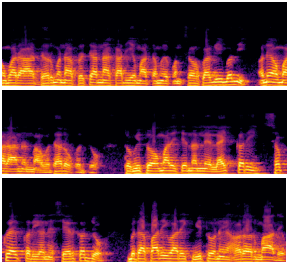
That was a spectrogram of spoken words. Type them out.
અમારા આ ધર્મના પ્રચારના કાર્યમાં તમે પણ સહભાગી બની અને અમારા આનંદમાં વધારો કરજો. તો મિત્રો, અમારી ચેનલને લાઇક કરી, સબસ્ક્રાઇબ કરી અને શેર કરજો. બધા પારિવારિક મિત્રોને હર હર મહાદેવ.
